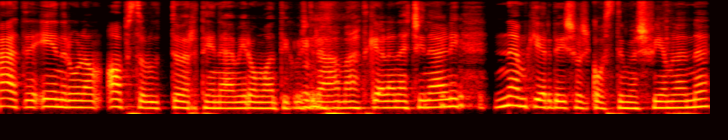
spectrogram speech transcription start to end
Hát én rólam abszolút történelmi romantikus drámát kellene csinálni. Nem kérdés, hogy kosztümös film lenne,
